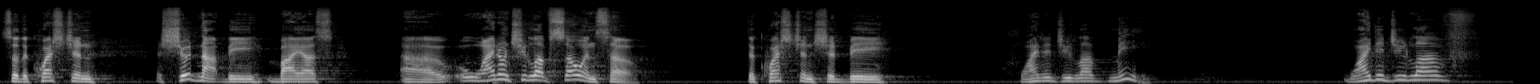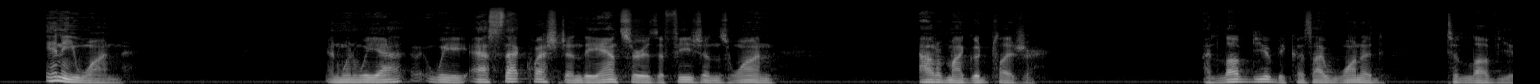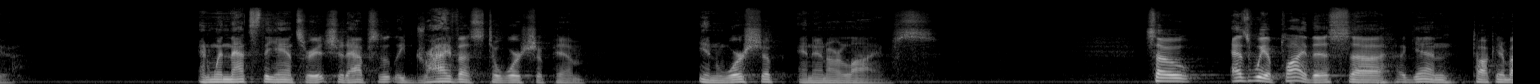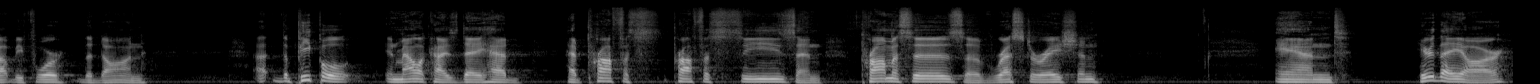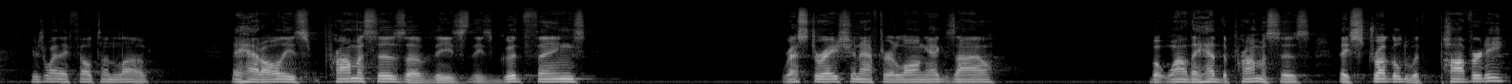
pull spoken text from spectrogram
So, the question should not be by us, uh, why don't you love so and so? The question should be, why did you love me? Why did you love anyone? And when we, a- we ask that question, the answer is Ephesians 1 out of my good pleasure. I loved you because I wanted to love you. And when that's the answer, it should absolutely drive us to worship Him in worship and in our lives. So, as we apply this, uh, again, talking about before the dawn, uh, the people in Malachi's day had, had prophes- prophecies and promises of restoration. And here they are. Here's why they felt unloved. They had all these promises of these, these good things restoration after a long exile. But while they had the promises, they struggled with poverty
